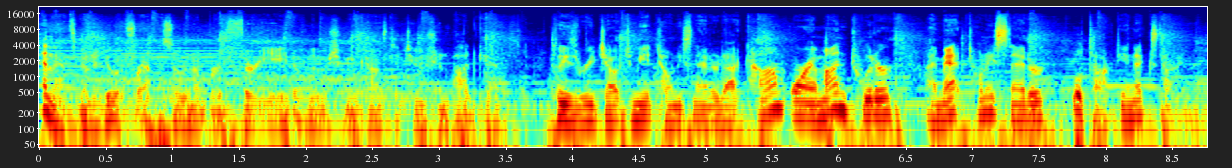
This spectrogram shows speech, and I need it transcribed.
And that's going to do it for episode number 38 of the Michigan Constitution podcast. Please reach out to me at tonysnyder.com or I'm on Twitter. I'm at Tony Snyder. We'll talk to you next time.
